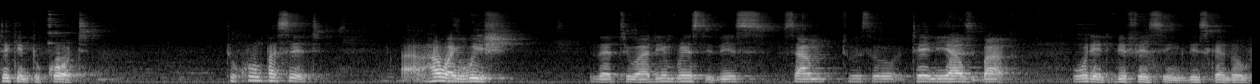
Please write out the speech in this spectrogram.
taken to court to compensate. Uh, how I wish that we had embraced this some two, so 10 years back, wouldn't be facing this kind of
